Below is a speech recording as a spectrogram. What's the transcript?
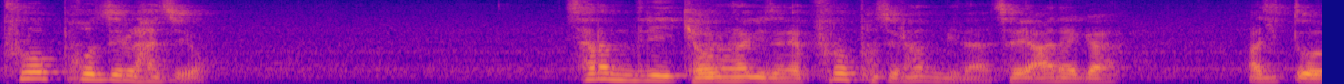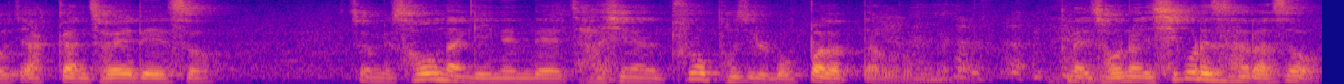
프로포즈를 하죠. 사람들이 결혼하기 전에 프로포즈를 합니다. 저희 아내가 아직도 약간 저에 대해서 좀 서운한 게 있는데 자신은 프로포즈를 못 받았다고 그럽니다. 근데 저는 시골에서 살아서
